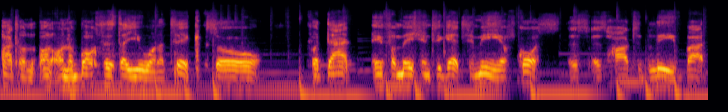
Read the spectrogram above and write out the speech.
part on on, on the boxes that you want to tick. So for that information to get to me, of course, it's, it's hard to believe, but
